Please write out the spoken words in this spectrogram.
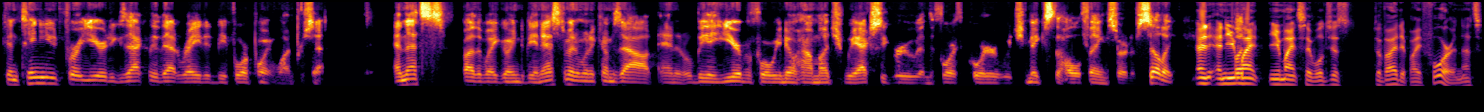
continued for a year at exactly that rate, it'd be 4.1%. And that's by the way, going to be an estimate when it comes out, and it will be a year before we know how much we actually grew in the fourth quarter, which makes the whole thing sort of silly. And and you but, might you might say, well, just divide it by four, and that's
